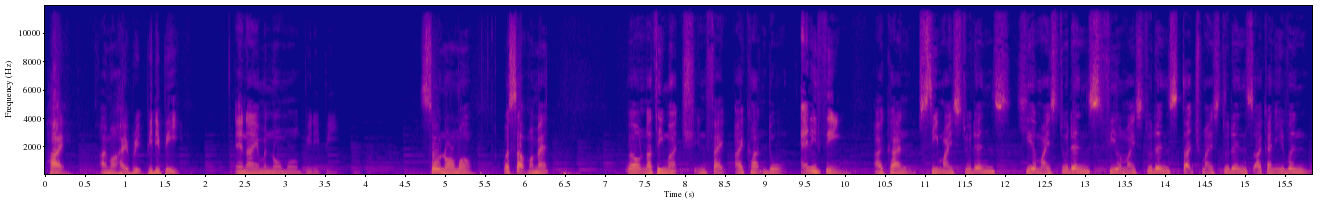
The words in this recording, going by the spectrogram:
Hi, I'm a hybrid PDP. And I am a normal PDP. So normal. What's up, my man? Well, nothing much. In fact, I can't do anything. I can't see my students, hear my students, feel my students, touch my students. I can't even,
